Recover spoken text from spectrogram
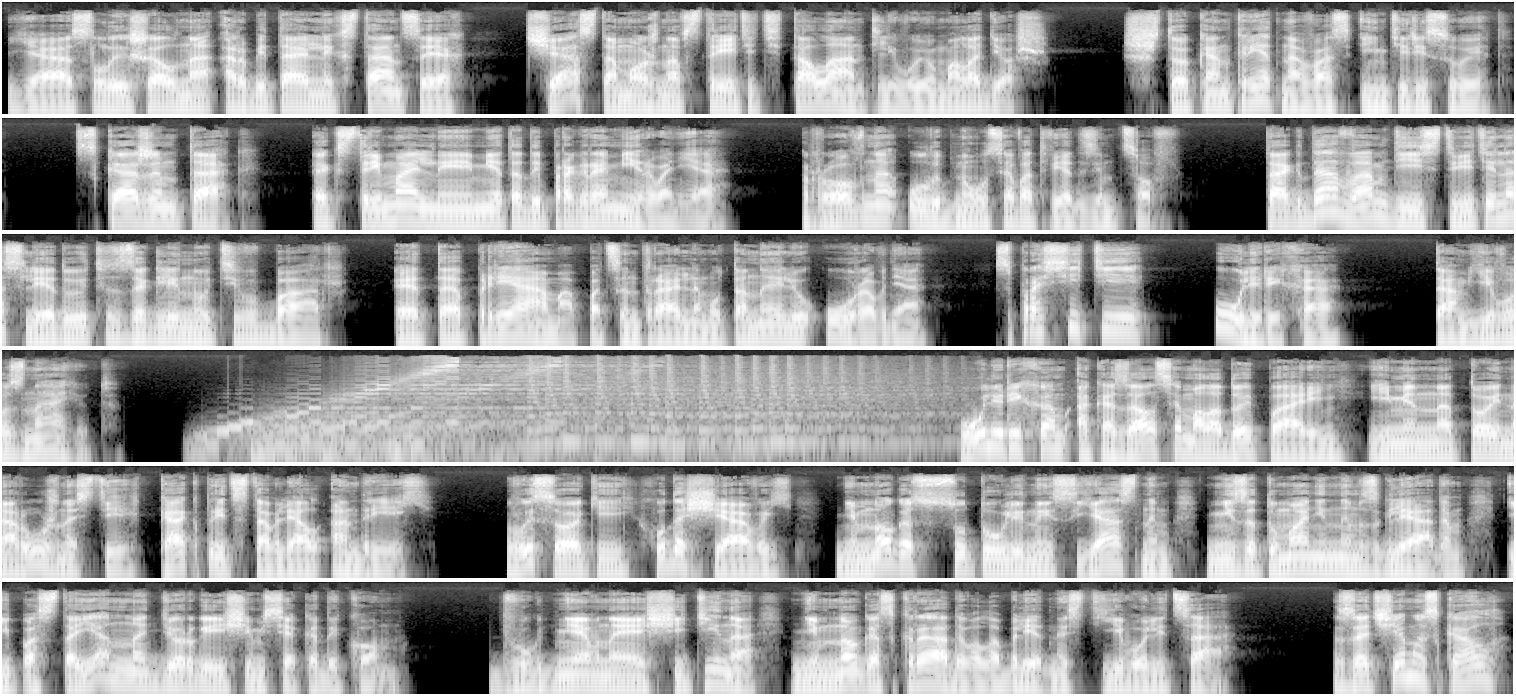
Я слышал, на орбитальных станциях часто можно встретить талантливую молодежь. Что конкретно вас интересует? Скажем так, экстремальные методы программирования. Ровно улыбнулся в ответ Земцов. Тогда вам действительно следует заглянуть в бар. Это прямо по центральному тоннелю уровня. Спросите Ульриха. Там его знают. Ульрихом оказался молодой парень, именно той наружности, как представлял Андрей. Высокий, худощавый, немного сутулиный, с ясным, незатуманенным взглядом и постоянно дергающимся кадыком. Двухдневная щетина немного скрадывала бледность его лица. «Зачем искал?»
